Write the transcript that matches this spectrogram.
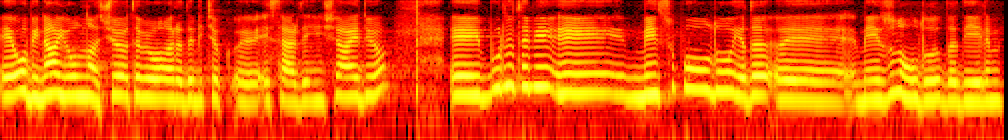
E, o bina yolunu açıyor. Tabii o arada birçok e, eserde inşa ediyor. Ee, burada tabii e, mensup olduğu ya da e, mezun olduğu da diyelim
